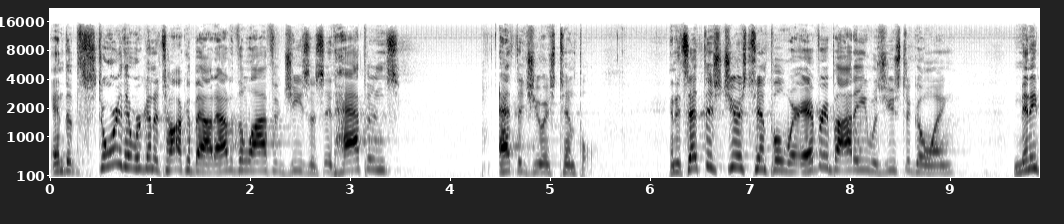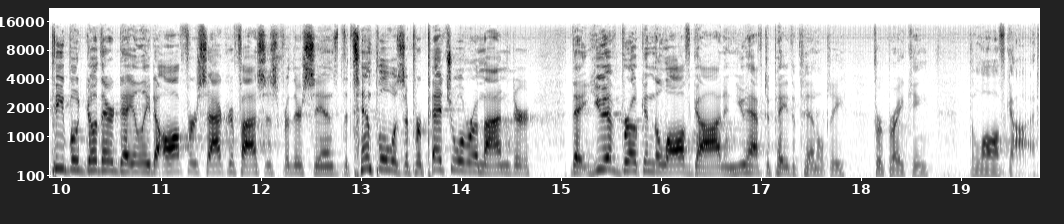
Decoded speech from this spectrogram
And the story that we're going to talk about out of the life of Jesus, it happens at the Jewish temple. And it's at this Jewish temple where everybody was used to going. Many people would go there daily to offer sacrifices for their sins. The temple was a perpetual reminder that you have broken the law of God and you have to pay the penalty for breaking the law of God.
